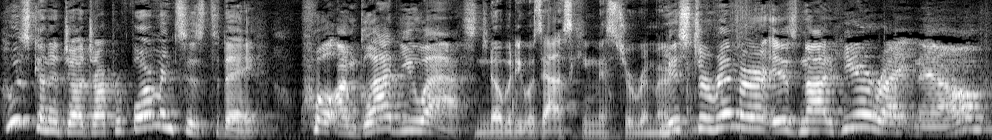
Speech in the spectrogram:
who's going to judge our performances today? Well, I'm glad you asked. Nobody was asking Mr. Rimmer. Mr. Rimmer is not here right now.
